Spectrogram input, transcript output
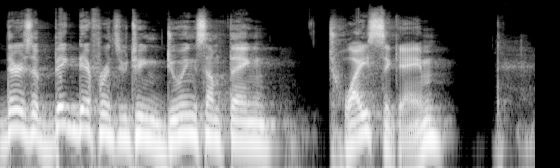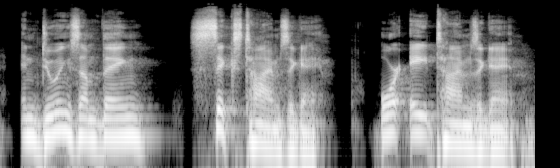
there's a big difference between doing something twice a game and doing something six times a game or eight times a game.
